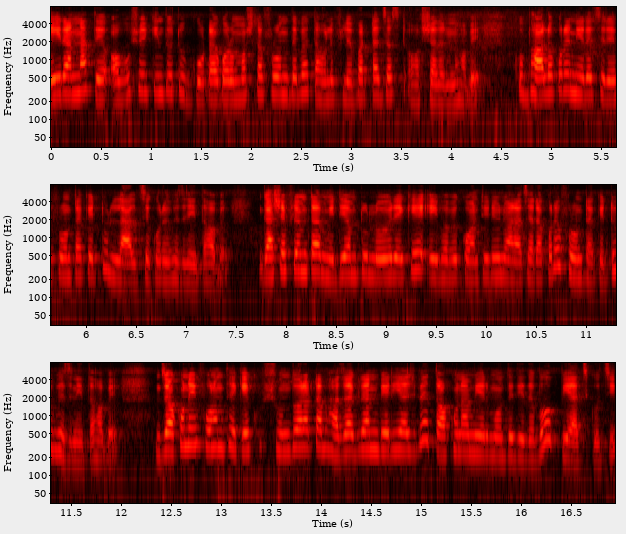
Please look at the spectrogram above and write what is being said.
এই রান্নাতে অবশ্যই কিন্তু একটু গোটা গরম মশলা ফোড়ন দেবে, তাহলে ফ্লেভারটা জাস্ট অসাধারণ হবে। খুব ভালো করে নেড়ে চেড়ে ফোড়নটাকে একটু লালচে করে ভেজে নিতে হবে। গ্যাসের ফ্লেমটা মিডিয়াম টু লো রেখে এইভাবে কন্টিনিউ নাড়াচাড়া করে ফোড়নটাকে একটু ভেজে নিতে হবে। যখন এই ফোড়ন থেকে খুব সুন্দর একটা ভাজা গ্রান বেরিয়ে আসবে, তখন আমি এর মধ্যে দিয়ে দেবো পেঁয়াজ কুচি।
